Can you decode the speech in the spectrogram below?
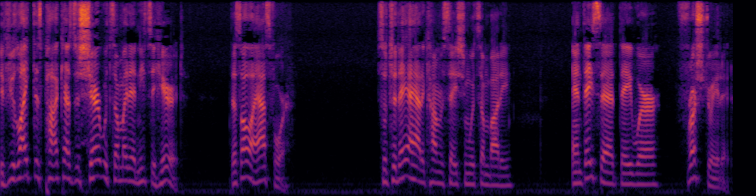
If you like this podcast, just share it with somebody that needs to hear it. That's all I ask for. So today I had a conversation with somebody and they said they were frustrated.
